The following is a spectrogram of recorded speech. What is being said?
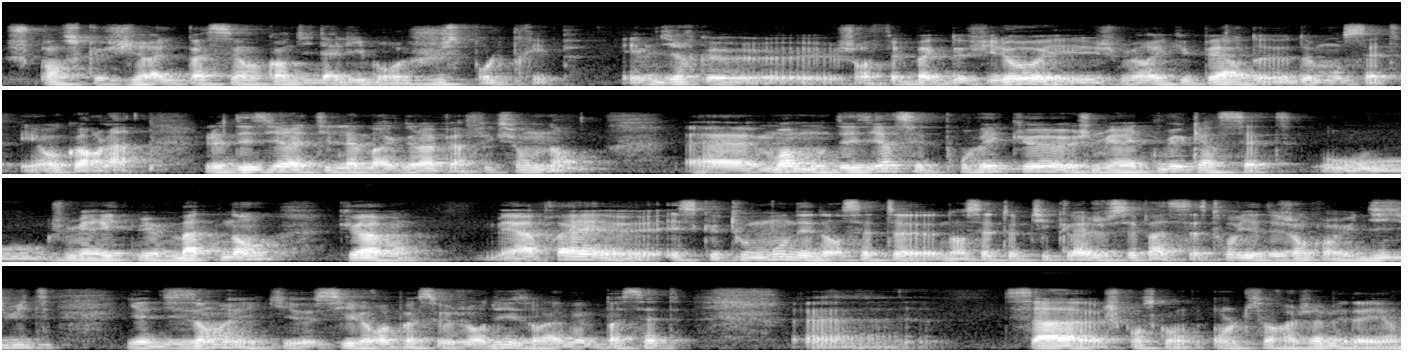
je pense que j'irai le passer en candidat libre juste pour le trip. Et me dire que je refais le bac de philo et je me récupère de, mon set. Et encore là, le désir est-il la marque de la perfection? Non. Euh, moi, mon désir, c'est de prouver que je mérite mieux qu'un 7, ou que je mérite mieux maintenant qu'avant. Mais après, euh, est-ce que tout le monde est dans cette, euh, dans cette optique-là? Je sais pas. Si ça se trouve, il y a des gens qui ont eu 18 il y a 10 ans et qui, euh, s'ils repassaient aujourd'hui, ils n'auraient même pas 7. ça, je pense qu'on ne le saura jamais d'ailleurs.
